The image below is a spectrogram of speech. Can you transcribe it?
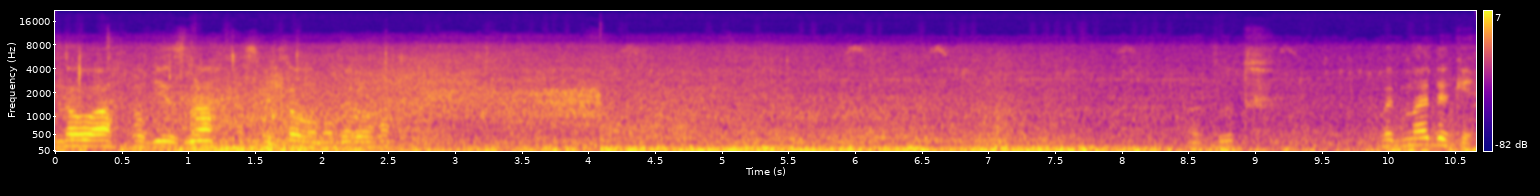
Нова об'їзна асфальтована дорога. А тут ведмедики.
